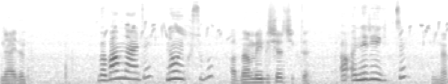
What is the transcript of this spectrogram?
Günaydın. Babam nerede? Ne uykusu bu? Adnan Bey dışarı çıktı. Aa, nereye gitti? Bilmem.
